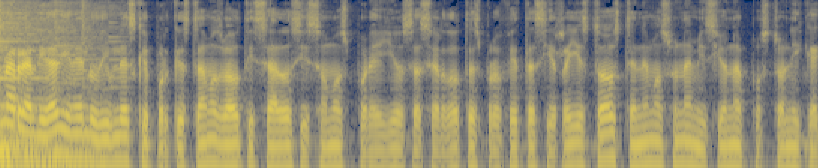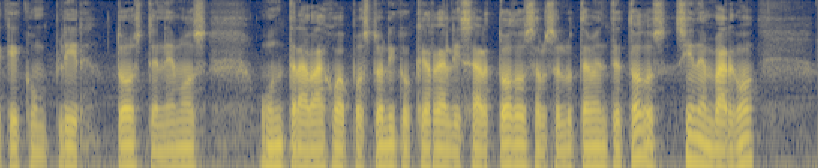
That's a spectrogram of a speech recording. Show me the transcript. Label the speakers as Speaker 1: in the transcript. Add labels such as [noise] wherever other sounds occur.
Speaker 1: Una realidad ineludible es que porque estamos bautizados y somos por ellos sacerdotes, profetas y reyes, todos tenemos una misión apostólica que cumplir, todos tenemos un trabajo apostólico que realizar, todos, absolutamente todos. Sin embargo,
